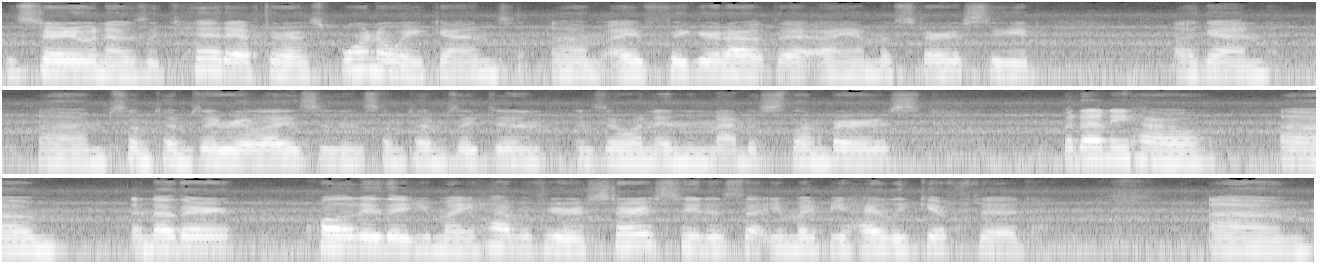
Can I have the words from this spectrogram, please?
that started when I was a kid after I was born awakened, um, I figured out that I am a star seed again. Um, sometimes I realized it and sometimes I didn't as I went in and out of slumbers. But anyhow, um, another quality that you might have if you're a star seed is that you might be highly gifted. Um,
